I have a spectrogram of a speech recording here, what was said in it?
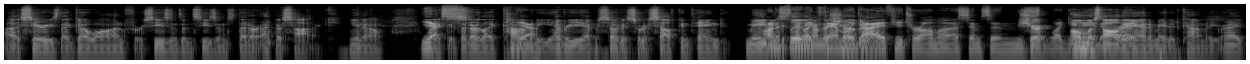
uh, series that go on for seasons and seasons that are episodic you know? Yes like, that are like comedy. Every episode is sort of self-contained maybe honestly like on the family show, guy futurama simpsons sure. like almost name it, all the animated comedy right?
